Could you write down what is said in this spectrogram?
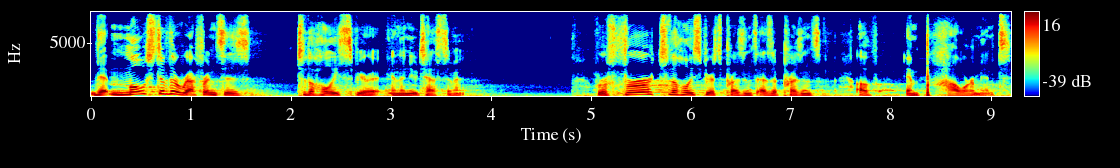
that most of the references to the Holy Spirit in the New Testament refer to the Holy Spirit's presence as a presence of empowerment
